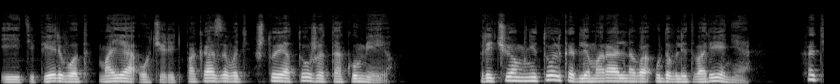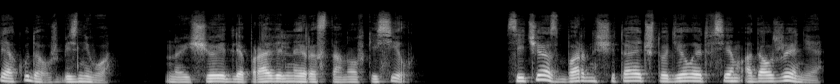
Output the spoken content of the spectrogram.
И теперь вот моя очередь показывать, что я тоже так умею. Причем не только для морального удовлетворения – хотя куда уж без него, но еще и для правильной расстановки сил. Сейчас Барн считает, что делает всем одолжение,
